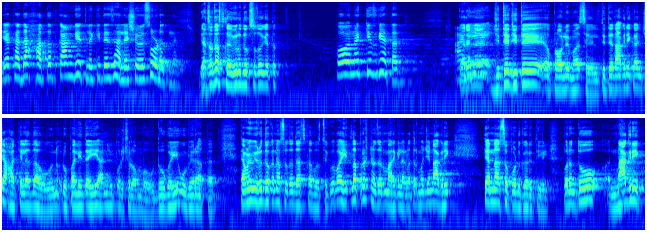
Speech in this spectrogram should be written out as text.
एखादा हातात काम घेतलं की ते झाल्याशिवाय सोडत नाही. याचा धसका विरोधक सुद्धा घेतात? हो नक्कीच घेतात. कारण जिथे जिथे प्रॉब्लेम असेल तिथे नागरिकांच्या हाकेला धावून रुपालीताई आणि परशुराम भाऊ दोघंही उभे राहतात. त्यामुळे विरोधकांना सुद्धा धसका बसतो. की बाबा इथला प्रश्न जर मार्गी लागला तर म्हणजे नागरिक त्यांना सपोर्ट करतील. परंतु नागरिक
